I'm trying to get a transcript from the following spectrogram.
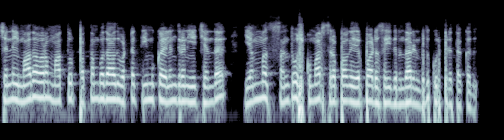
சென்னை மாதவரம், மாத்தூர் பத்தொன்பதாவது வட்ட திமுக இளைஞரணியைச் சேர்ந்த எம். எஸ். சந்தோஷ்குமார் சிறப்பாக ஏற்பாடு செய்திருந்தார் என்பது குறிப்பிடத்தக்கது.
